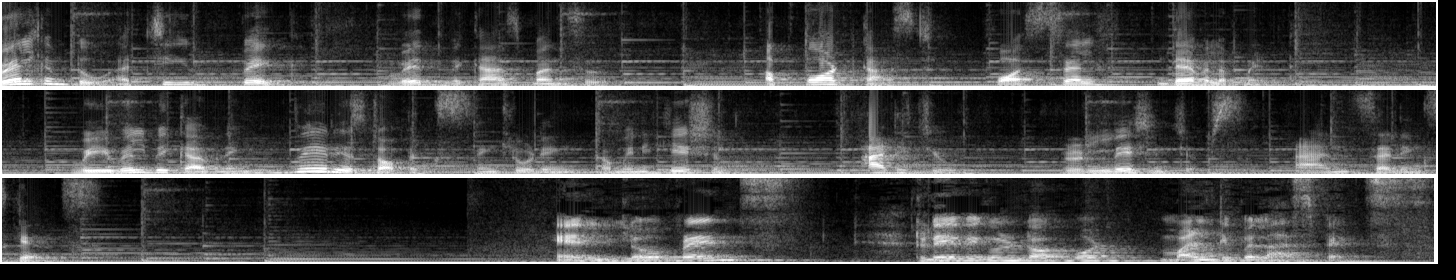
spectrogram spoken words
Welcome to Achieve Big with Vikas Bansal, a podcast for self development. We will be covering various topics including communication, attitude, relationships, and selling skills. Hello, friends. Today we're going to talk about multiple aspects.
